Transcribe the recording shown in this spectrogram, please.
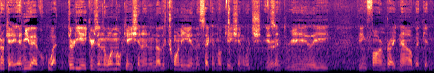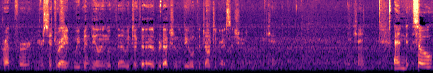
Okay, and you have what 30 acres in the one location and another 20 in the second location, which isn't Correct. really being farmed right now, but getting prepped for your citrus. Right, we've been dealing with, uh, we took that out of production to deal with the Johnson grass issue. Okay. Okay. And so,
